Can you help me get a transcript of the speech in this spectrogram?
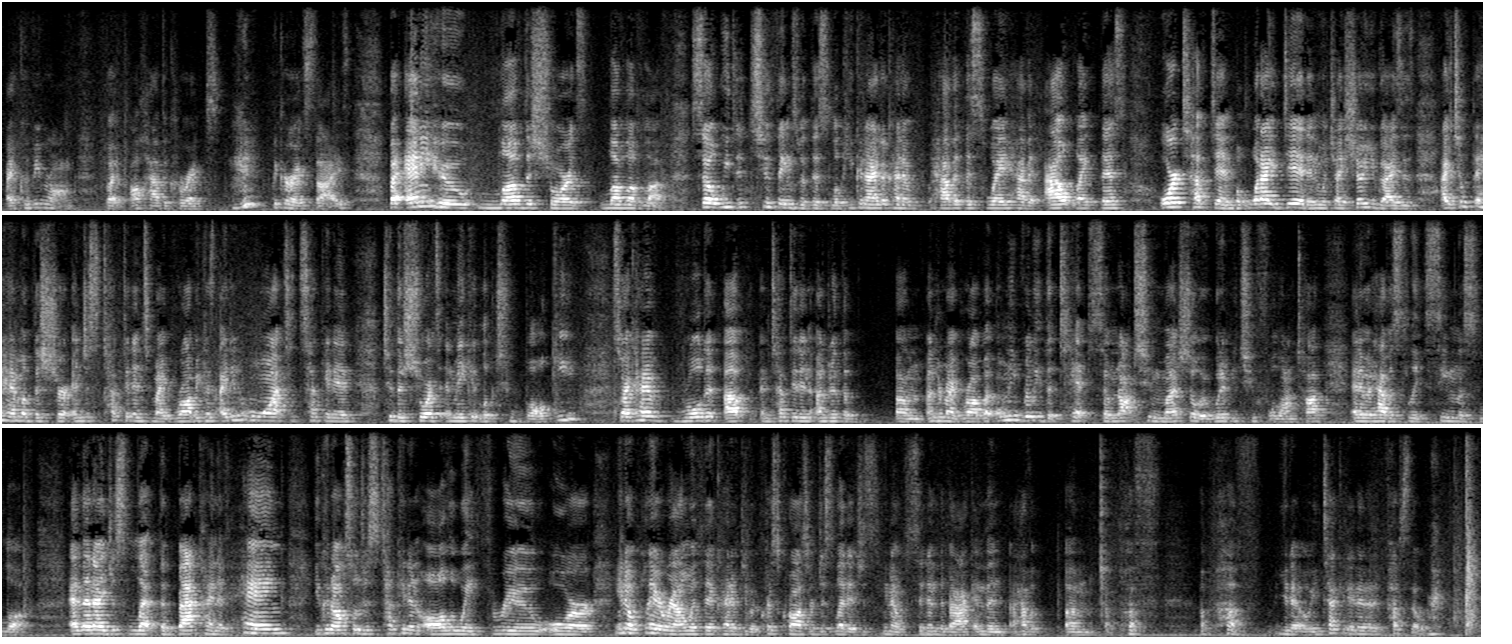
I could be wrong, but I'll have the correct the correct size. But anywho, love the shorts, love, love, love. So we did two things with this look. You can either kind of have it this way, have it out like this, or tucked in. But what I did, and which I show you guys, is I took the hem of the shirt and just tucked it into my bra because I didn't want to tuck it in to the shorts and make it look too bulky. So I kind of rolled it up and tucked it in under the um, under my bra, but only really the tips, so not too much, so it wouldn't be too full on top, and it would have a seamless look. And then I just let the back kind of hang. You can also just tuck it in all the way through, or you know, play around with it, kind of do a crisscross, or just let it just you know sit in the back, and then have a um, a puff a puff. You know, you tuck it in and it puffs over.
